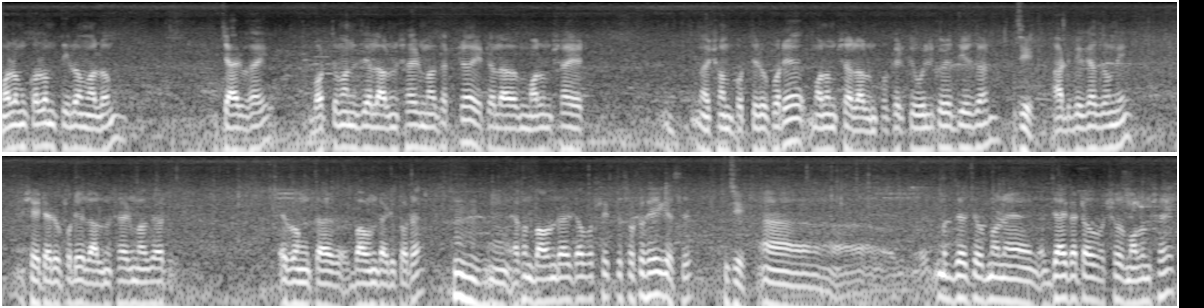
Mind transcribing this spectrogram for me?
মলম কলম তিলম আলম চার ভাই বর্তমানে যে লালন শাহের মাজারটা এটা মলম শাহের সম্পত্তির উপরে মলম শাহ লালন ফকিরকে উইল করে দিয়ে যান। জি। আট বিঘা জমি সেটার উপরে লালন শাহের মাজার এবং তার বাউন্ডারি করা। এখন বাউন্ডারিটা অবশ্যই একটু ছোটো হয়ে গেছে। জি। মানে জায়গাটা অবশ্য মলম সাহেব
